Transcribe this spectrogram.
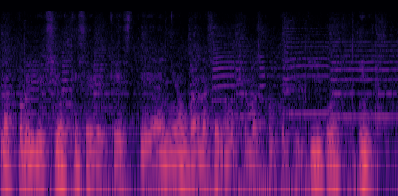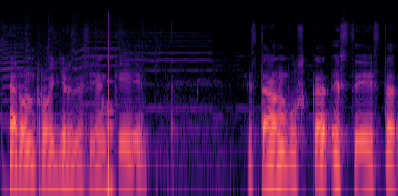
la proyección que se ve que este año van a ser mucho más competitivos. Aaron Rodgers decían que estaban buscando, este, está-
